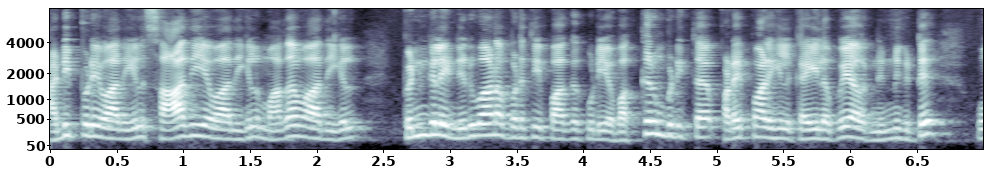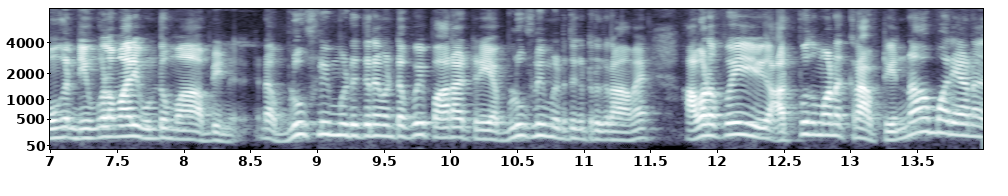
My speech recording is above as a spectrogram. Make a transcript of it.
அடிப்படைவாதிகள் சாதியவாதிகள் மதவாதிகள் பெண்களை நிர்வாணப்படுத்தி பார்க்கக்கூடிய வக்கரம் பிடித்த படைப்பாளிகள் கையில் போய் அவர் நின்றுக்கிட்டு உங்கள் நீ உங்களை மாதிரி உண்டுமா அப்படின்னு. ஏன்னா ப்ளூ ஃபிலிம் எடுக்கிறவன்ட்ட போய் பாராட்டுறியா? ப்ளூ ஃபிலிம் எடுத்துக்கிட்டு இருக்கிறான் அவன். அவனை போய் அற்புதமான கிராஃப்ட் என்ன மாதிரியான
